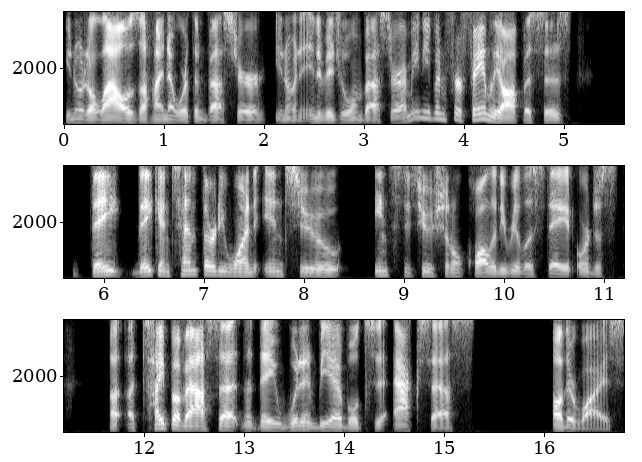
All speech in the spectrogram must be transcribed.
you know, it allows a high net worth investor, you know, an individual investor. I mean, even for family offices, they they can 1031 into institutional quality real estate or just a, a type of asset that they wouldn't be able to access otherwise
